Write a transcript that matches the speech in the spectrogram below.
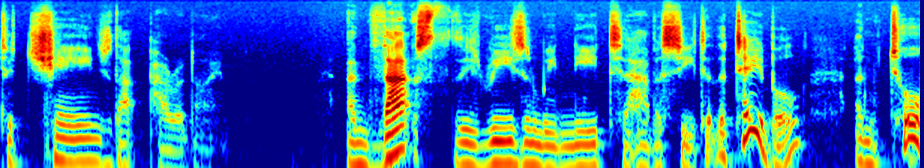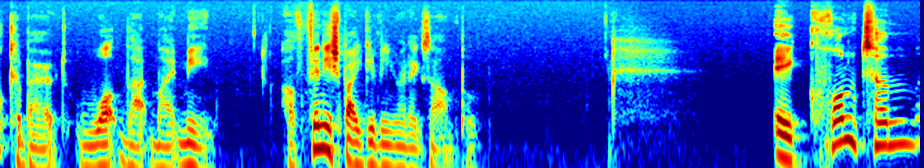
to change that paradigm. And that's the reason we need to have a seat at the table and talk about what that might mean. I'll finish by giving you an example. A quantum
